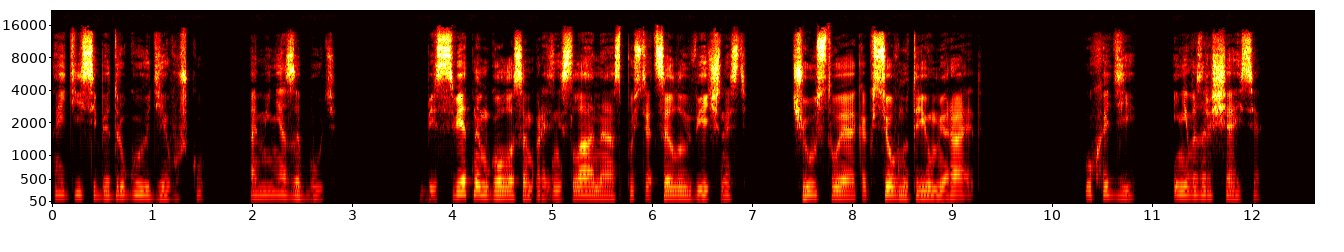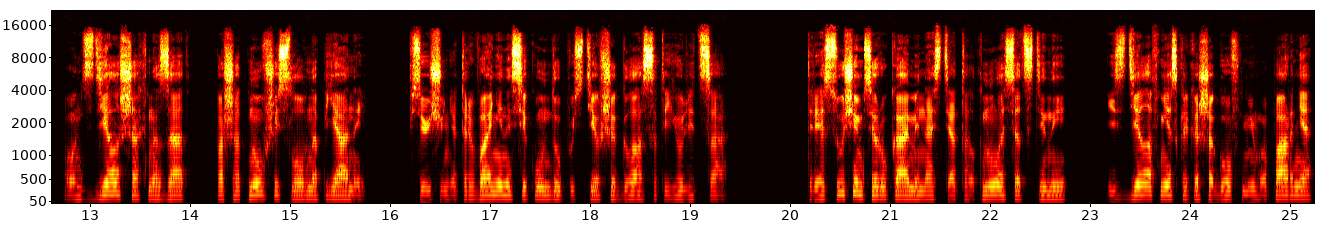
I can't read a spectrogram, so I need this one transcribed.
«Найди себе другую девушку, а меня забудь». Бесцветным голосом произнесла она спустя целую вечность, чувствуя, как все внутри умирает. «Уходи и не возвращайся». Он сделал шаг назад, пошатнувшись, словно пьяный, все еще не отрывая ни на секунду упустевших глаз от ее лица. Трясущимся руками Настя оттолкнулась от стены и, сделав несколько шагов мимо парня,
